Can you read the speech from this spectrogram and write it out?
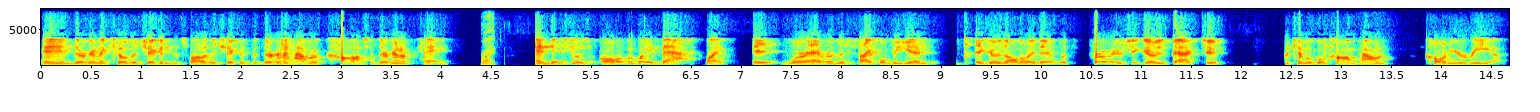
and they're going to kill the chickens and slaughter the chickens, but they're going to have a cost that they're going to pay. Right. And this goes all the way back, like it, wherever the cycle begins, it goes all the way there. With produce, it goes back to a chemical compound called urea,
